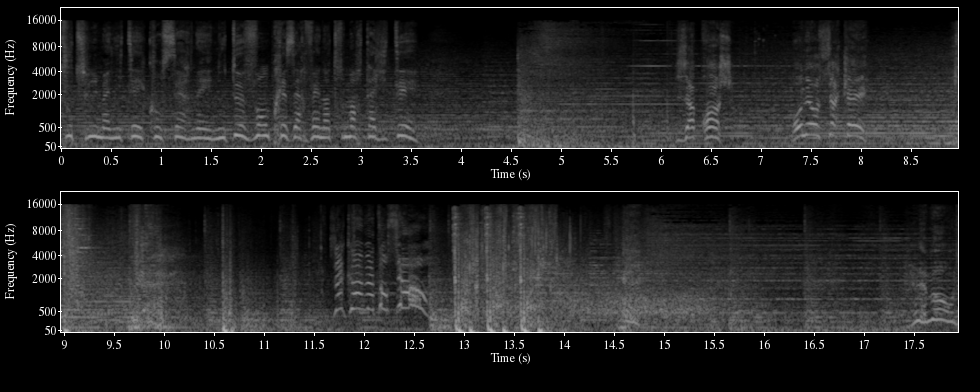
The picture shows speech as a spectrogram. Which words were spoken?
Toute l'humanité est concernée. Nous devons préserver notre mortalité. Ils approchent On est encerclés Jacob, attention Le monde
